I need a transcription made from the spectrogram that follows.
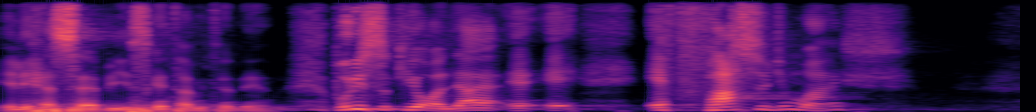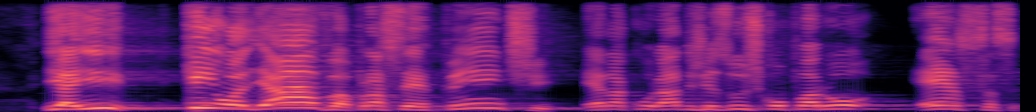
Ele recebe isso, quem está me entendendo? Por isso que olhar é, é, é fácil demais. E aí, quem olhava para a serpente era curado. Jesus comparou essa,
